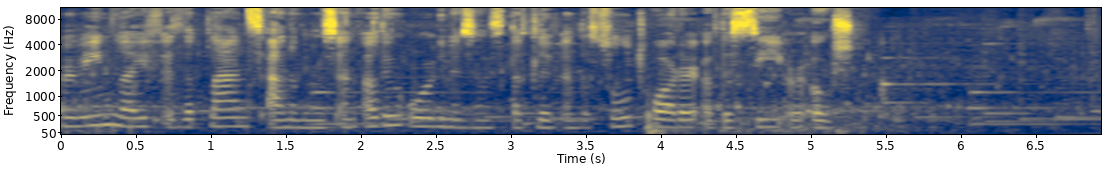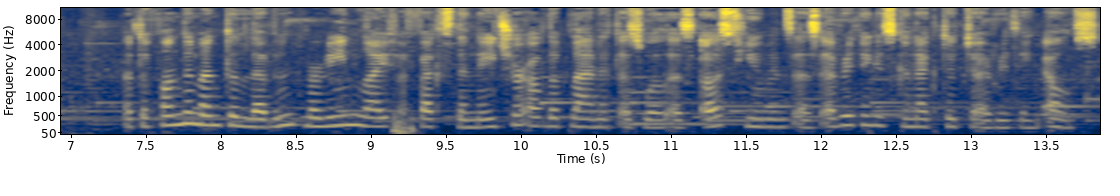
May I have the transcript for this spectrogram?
Marine life is the plants, animals, and other organisms that live in the salt water of the sea or ocean. At a fundamental level, marine life affects the nature of the planet as well as us humans as everything is connected to everything else.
